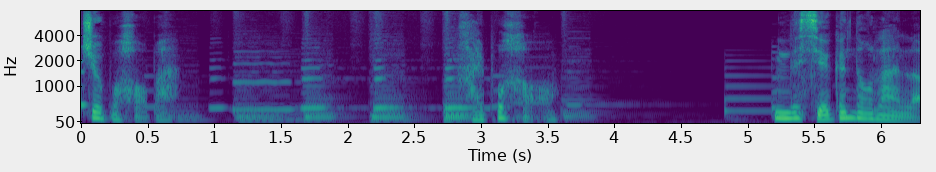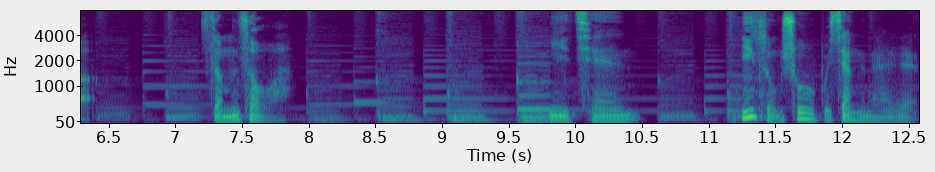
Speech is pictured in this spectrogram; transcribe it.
这不好吧？还不好？你的鞋跟都烂了，怎么走啊？以前，你总说我不像个男人。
